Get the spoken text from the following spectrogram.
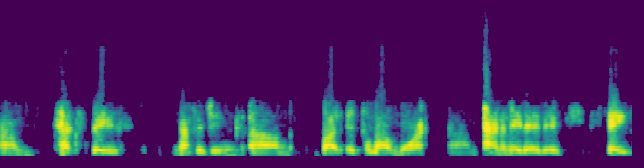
um, text based messaging. Um, but it's a lot more um, animated it's safe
